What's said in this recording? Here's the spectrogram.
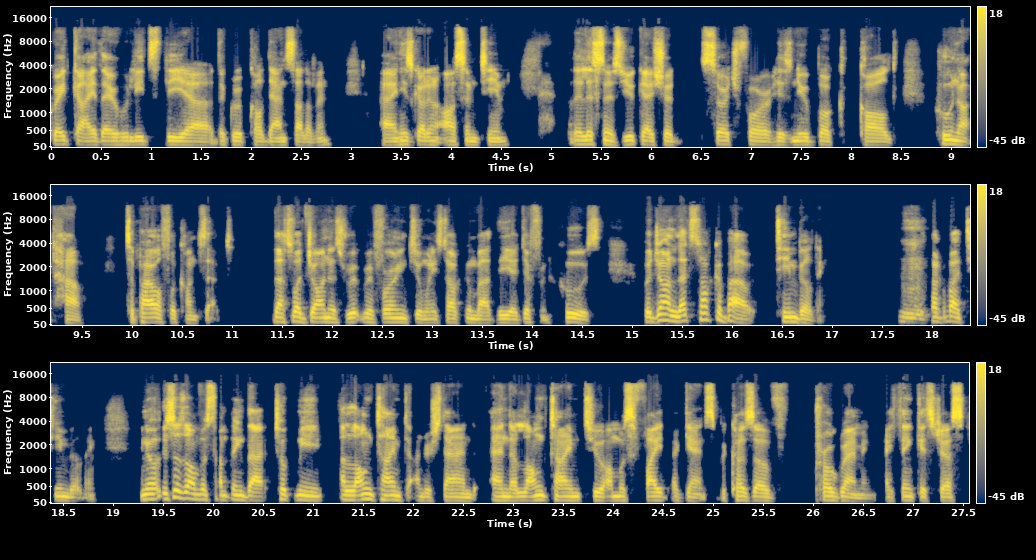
Great guy there who leads the, uh, the group called Dan Sullivan. And he's got an awesome team. The listeners, you guys should search for his new book called Who Not How. It's a powerful concept. That's what John is re- referring to when he's talking about the uh, different who's. But John, let's talk about team building. Mm. Talk about team building. You know, this is almost something that took me a long time to understand and a long time to almost fight against because of programming. I think it's just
